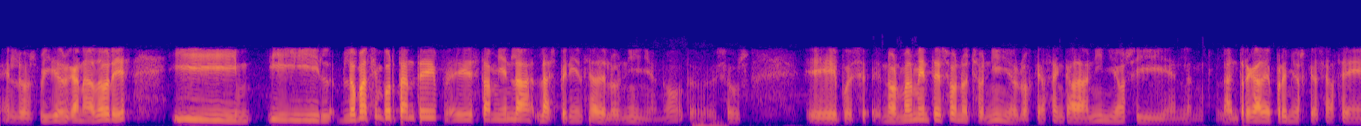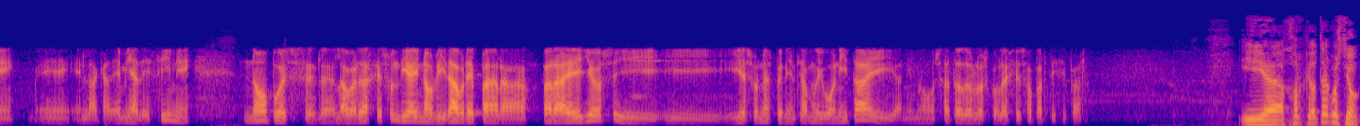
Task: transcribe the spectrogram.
en los vídeos ganadores y, y lo más importante es también la, la experiencia de los niños, ¿no? Esos eh, pues normalmente son ocho niños los que hacen cada niño y en la, entrega de premios que se hace eh, en la Academia de Cine, no, pues eh, la verdad es que es un día inolvidable para, para ellos y, y, y es una experiencia muy bonita y animamos a todos los colegios a participar. Y Jorge, otra cuestión.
